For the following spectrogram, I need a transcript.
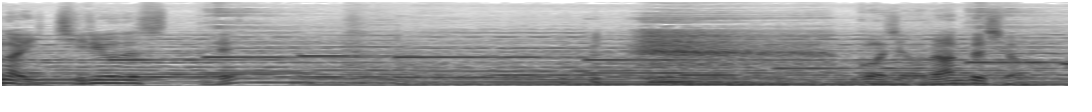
が一流ですって。ご冗談でしょう。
